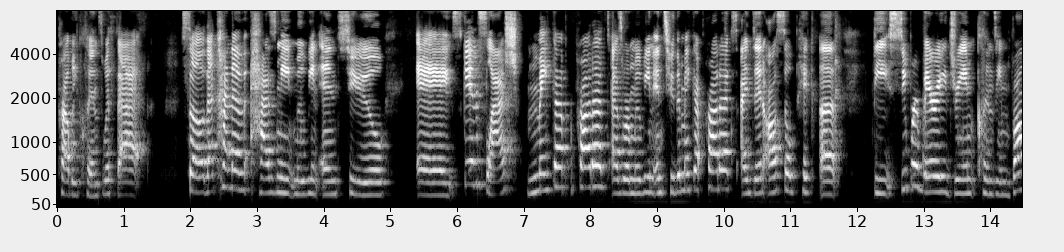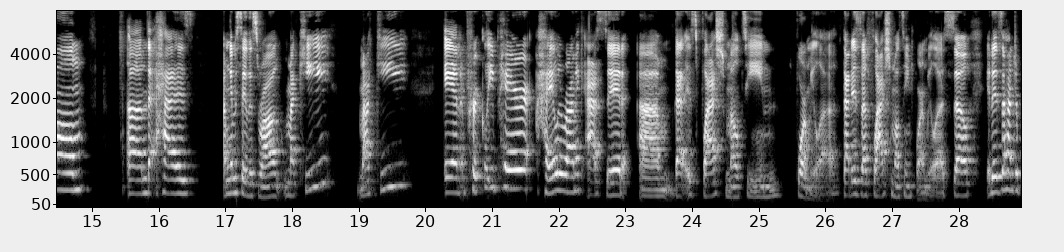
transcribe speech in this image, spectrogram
probably cleanse with that. So that kind of has me moving into a skin slash makeup product as we're moving into the makeup products. I did also pick up the Super Berry Dream Cleansing Balm um, that has, I'm going to say this wrong, Maqui, Maqui, and prickly pear hyaluronic acid um, that is flash melting formula. That is a flash melting formula. So it is 100%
